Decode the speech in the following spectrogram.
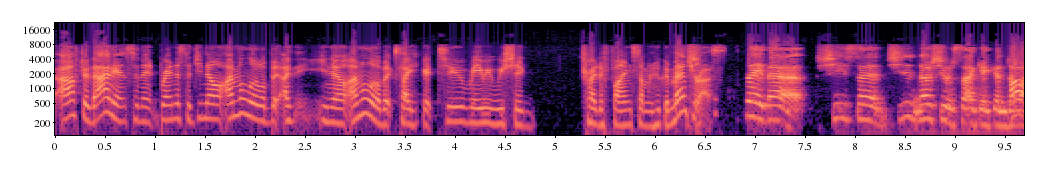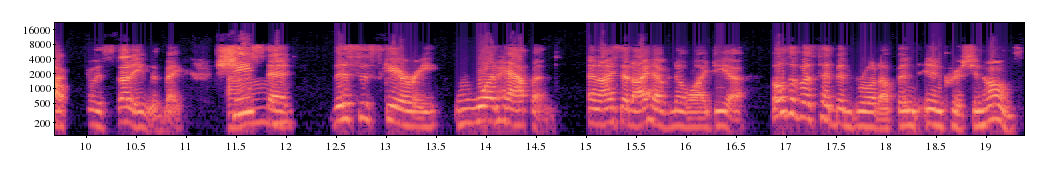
after that incident, Brenda said, You know, I'm a little bit, I, you know, I'm a little bit psychic too. Maybe we should try to find someone who can mentor us. Say that. She said she didn't know she was psychic until oh. she was studying with me. She oh. said, This is scary. What happened? And I said, I have no idea. Both of us had been brought up in, in Christian homes.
